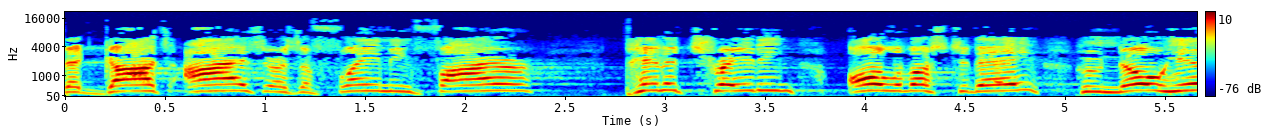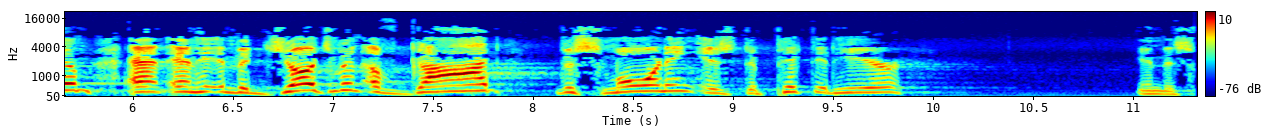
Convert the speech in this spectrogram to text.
that God's eyes are as a flaming fire penetrating all of us today who know Him, and, and, and the judgment of God this morning is depicted here in this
